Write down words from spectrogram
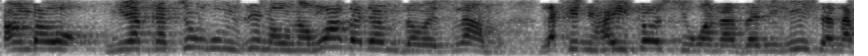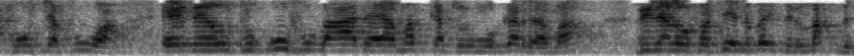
ambao miaka chungu mzima unamwaga damu za waislamu lakini haitoshi wanadhalilisha na kuuchafua eneo tukufu baada ya Makkatul Mukarrama linalofuatia ni Baitul Maqdis.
